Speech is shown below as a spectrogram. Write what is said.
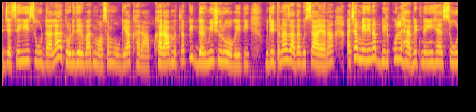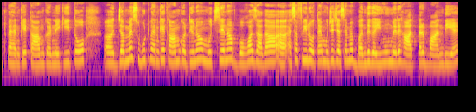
जैसे ही सूट डाला, थोड़ी देर बाद मौसम हो गया ख़राब। ख़राब मतलब कि गर्मी शुरू हो गई थी। मुझे इतना ज़्यादा गुस्सा आया ना। अच्छा मेरी ना बिल्कुल हैबिट नहीं है सूट पहन के काम करने की। तो जब मैं सूट पहन के काम करती हूँ ना, मुझसे ना बहुत ज़्यादा ऐसा फील होता है, मुझे जैसे मैं बंद गई हूँ, मेरे हाथ पैर बाँध दिए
